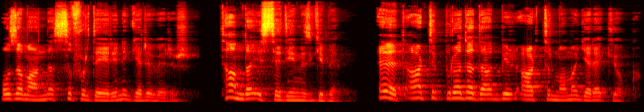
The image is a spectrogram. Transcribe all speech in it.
o zaman da sıfır değerini geri verir. Tam da istediğimiz gibi. Evet artık burada da bir arttırmama gerek yok.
